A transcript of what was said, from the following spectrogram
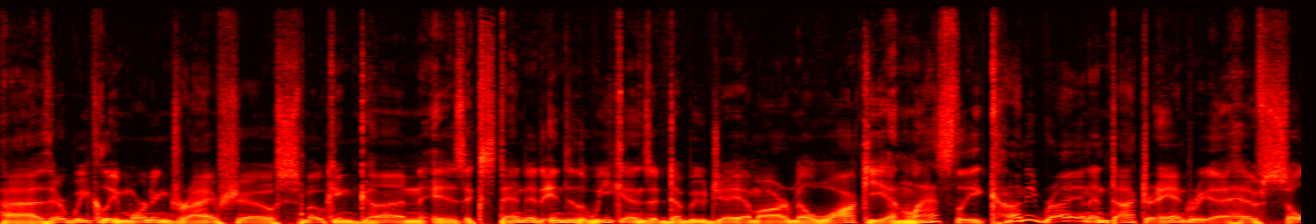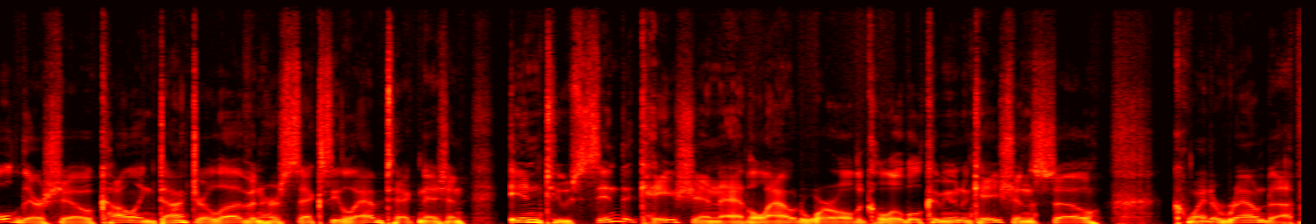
Uh, their weekly morning drive show, Smoking Gun, is extended into the weekends at WJMR Milwaukee. And lastly, Connie Ryan and Dr. Andrea have sold their show, calling Dr. Love and her sexy lab technician into syndication at Loud World Global Communications. So, quite a roundup.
